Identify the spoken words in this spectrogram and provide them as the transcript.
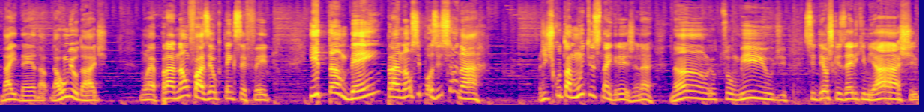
da ideia da, da humildade, não é? Para não fazer o que tem que ser feito e também para não se posicionar. A gente escuta muito isso na igreja, né? Não, eu sou humilde, se Deus quiser, Ele que me ache.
